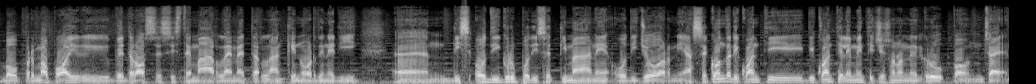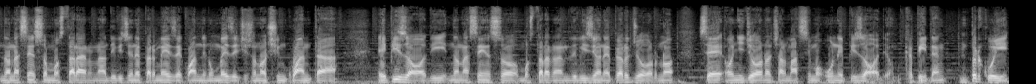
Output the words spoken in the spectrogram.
boh, prima o poi vedrò se sistemarla e metterla anche in ordine di, eh, di, o di gruppo di settimane o di giorni, a seconda di quanti, di quanti elementi ci sono nel gruppo. Cioè, non ha senso mostrare una divisione per mese quando in un mese ci sono 50 episodi, non ha senso mostrare una divisione per giorno se ogni giorno c'è al massimo un episodio, capite? Per cui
